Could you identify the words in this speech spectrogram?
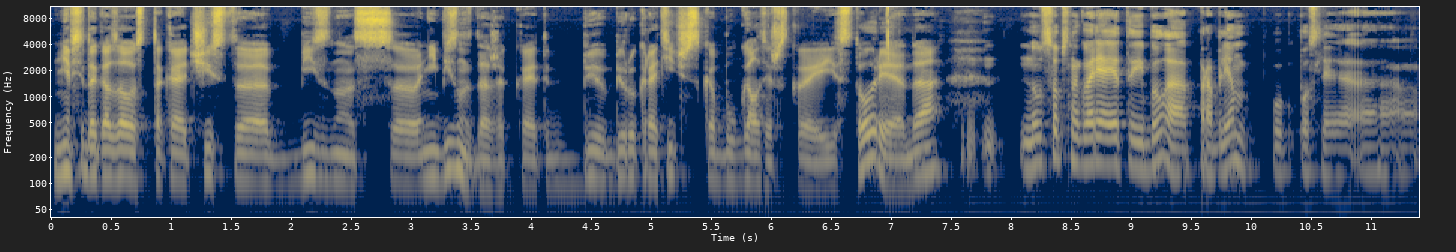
Мне всегда казалось такая чисто бизнес, э, не бизнес даже, какая-то бю бюрократическая бухгалтерская история, да? Ну, собственно говоря, это и была проблема после... Э,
